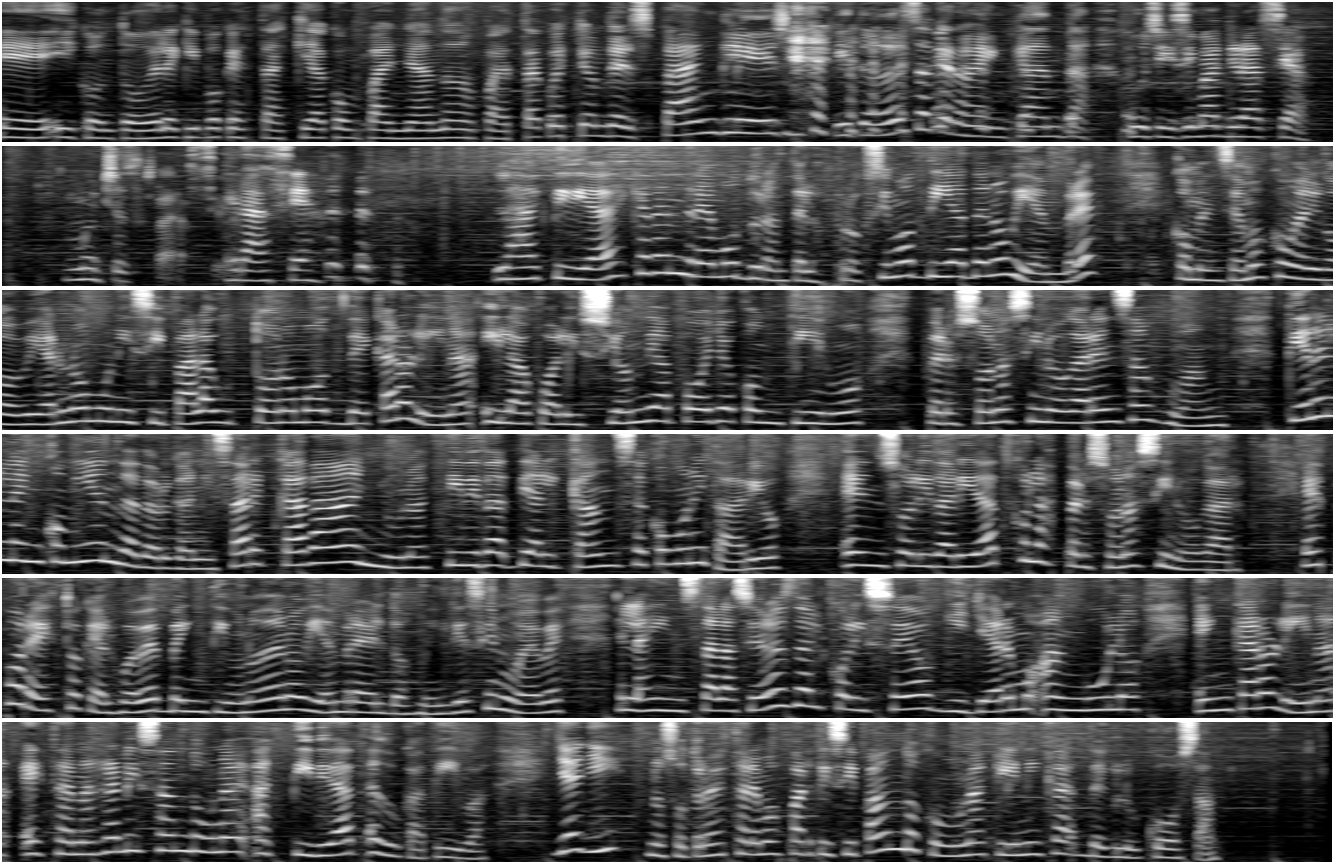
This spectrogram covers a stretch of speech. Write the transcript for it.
Eh, y con todo el equipo que está aquí acompañándonos para esta cuestión del Spanglish y todo eso que nos encanta. Muchísimas gracias. Muchas gracias. Gracias. Las actividades que tendremos durante los próximos días de noviembre, comencemos con el Gobierno Municipal Autónomo de Carolina y la Coalición de Apoyo Continuo Personas sin Hogar en San Juan, tienen la encomienda de organizar cada año una actividad de alcance comunitario en solidaridad con las personas sin hogar. Es por esto que el jueves 21 de noviembre del 2019, en las instalaciones del Coliseo Guillermo Angulo en Carolina, estarán realizando una actividad educativa y allí nosotros estaremos participando con una clínica de glucosa 过う。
